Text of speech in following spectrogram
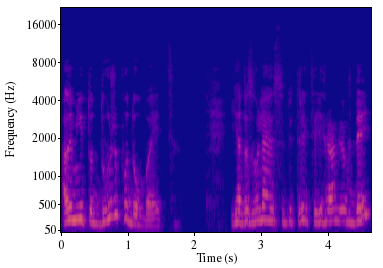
Але мені то дуже подобається. Я дозволяю собі 30 грамів в день,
